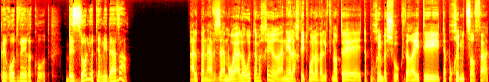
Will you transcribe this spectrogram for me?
פירות וירקות בזול יותר מבעבר. על פניו זה אמור היה להוריד את המחיר. אני הלכתי אתמול אבל לקנות uh, תפוחים בשוק וראיתי תפוחים מצרפת,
